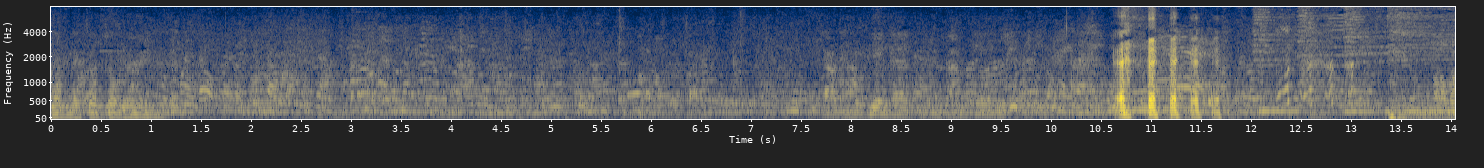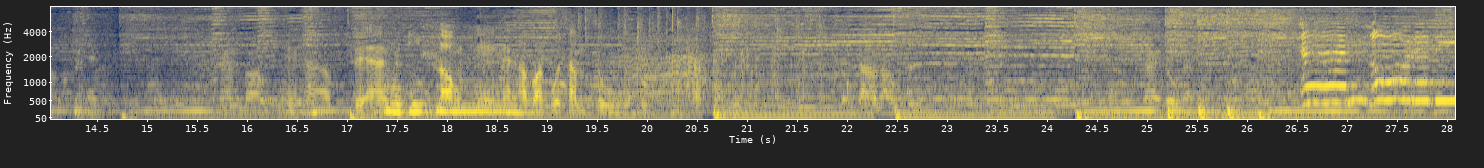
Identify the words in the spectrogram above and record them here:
ทำเลยจบจบๆเลยกาวถามเพียงเนี่ถามเพียง นี่ครับด้วยแอนร้องเพลงนะครับวันปวดซ้ำสูงนะครับแอนโอรดี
